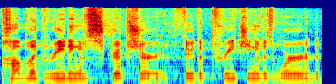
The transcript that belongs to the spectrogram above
public reading of scripture, through the preaching of his word.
